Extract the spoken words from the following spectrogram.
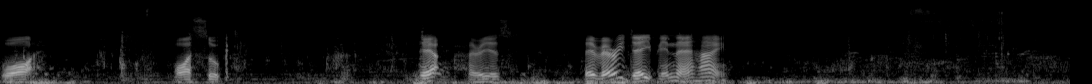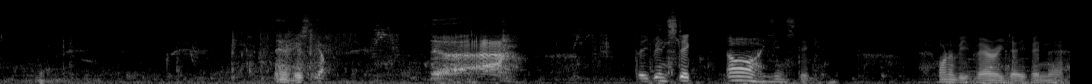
Why? Why sook? Yeah, there he is. They're very deep in there, hey? There he is, yep. Ah, deep in stick. Oh, he's in stick. I want to be very deep in there.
